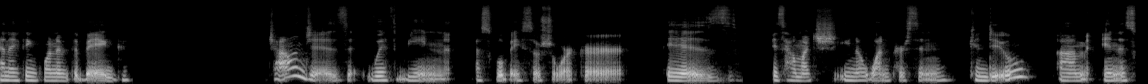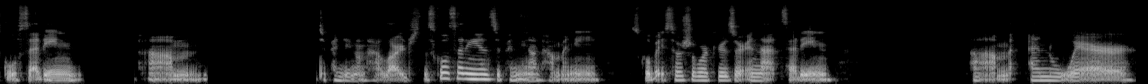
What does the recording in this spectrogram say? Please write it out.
And I think one of the big challenges with being a school-based social worker is is how much you know one person can do um, in a school setting um, depending on how large the school setting is, depending on how many school based social workers are in that setting, um, and where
